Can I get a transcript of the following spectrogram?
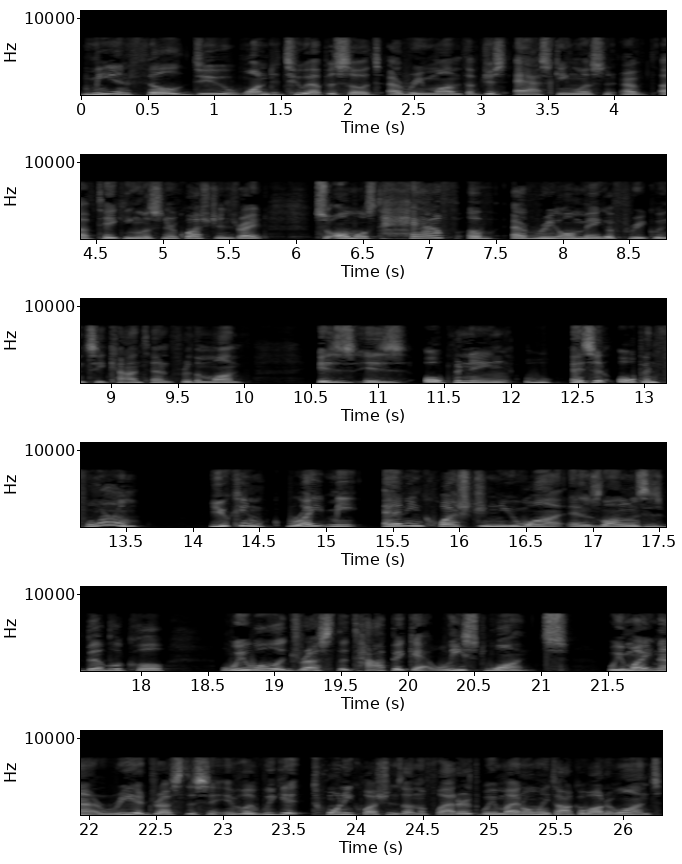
me and Phil do one to two episodes every month of just asking listener of, of taking listener questions, right? So almost half of every Omega frequency content for the month is is opening is an open forum. You can write me any question you want, and as long as it's biblical, we will address the topic at least once. We might not readdress the same. If we get 20 questions on the flat Earth, we might only talk about it once,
